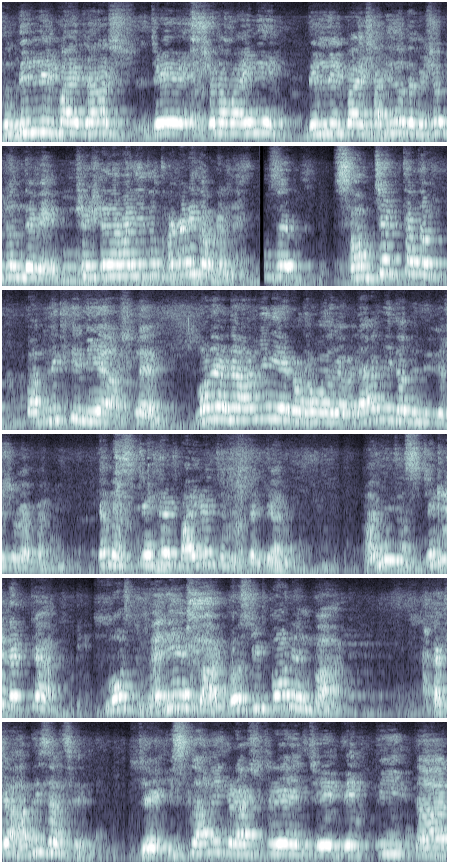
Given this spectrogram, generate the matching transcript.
তো দিল্লির পায়ে যারা যে সেনাবাহিনী দিল্লির পায়ে স্বাধীনতা বিসর্জন দেবে, সেই সেনাবাহিনী তো থাকারই দরকার নেই। সাবজেক্টটা তো পাবলিকলি নিয়ে আসলেন। মনে হয় না আর্মি নিয়ে কথা বলা যাবে না। আর্মি তাদের নিজস্ব ব্যাপার। কেন? স্টেটের বাইরের জিনিসটা কি আর্মি আর্মি তো স্টেটের একটা most valiant part most important part একটা হাদিস আছে যে ইসলামিক রাষ্ট্রে যে ব্যক্তি তার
